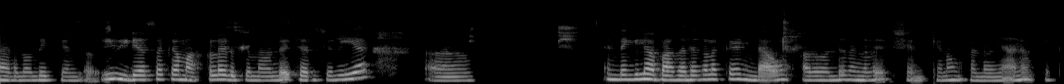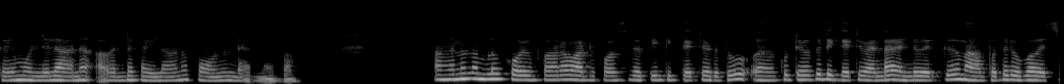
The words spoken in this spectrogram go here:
നടന്നുകൊണ്ടിരിക്കുന്നുണ്ട്. ഈ വീഡിയോസൊക്കെ മക്കൾ എടുക്കുന്നതുകൊണ്ട് ചെറിയ ചെറിയ എന്തെങ്കിലും അപാകതകളൊക്കെ ഉണ്ടാവും. അതുകൊണ്ട് നിങ്ങൾ ക്ഷമിക്കണം. കണ്ടോ? ഞാനും ഇത്രയും മുന്നിലാണ്. അവരുടെ കയ്യിലാണ് ഫോൺ ഉണ്ടായിരുന്നത് കേട്ടോ. അങ്ങനെ നമ്മൾ കോഴിപ്പാറ വാട്ടർഫോൾസിലെത്തി ടിക്കറ്റ് എടുത്തു. കുട്ടികൾക്ക് ടിക്കറ്റ് വേണ്ട. രണ്ടുപേർക്ക് നാൽപ്പത് രൂപ വെച്ച്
